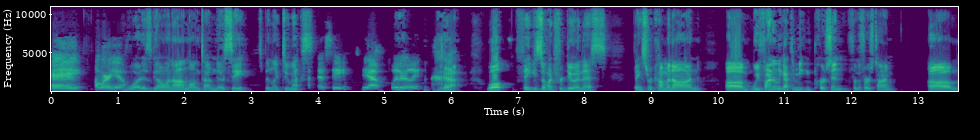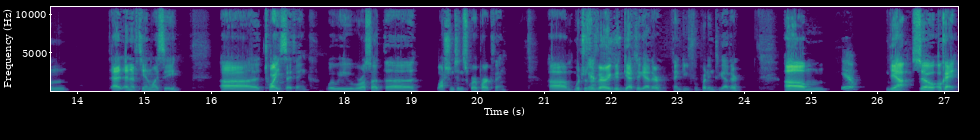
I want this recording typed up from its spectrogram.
Hey, how are you? What is going on? Long time no see. It's been like two weeks. No see. Yeah, literally. Yeah. yeah. Well, thank you so much for doing this. Thanks for coming on. Um, we finally got to meet in person for the first time um, at NFT NYC uh, twice, I think where we were also at the Washington Square Park thing, um, which was yes. a very good get together. Thank you for putting together. Um, yeah. Yeah. So, okay.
